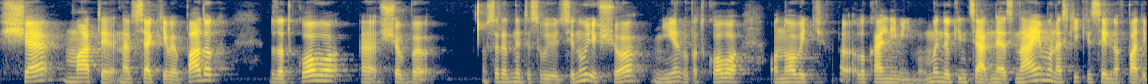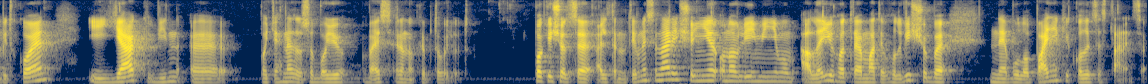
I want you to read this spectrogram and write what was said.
ще мати на всякий випадок додатково, е, щоб усереднити свою ціну, якщо NIR випадково оновить е, локальний мінімум. Ми до кінця не знаємо, наскільки сильно впаде біткоін і як він е, потягне за собою весь ринок криптовалют. Поки що це альтернативний сценарій, що NIR оновлює мінімум, але його треба мати в голові, щоб не було паніки, коли це станеться.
